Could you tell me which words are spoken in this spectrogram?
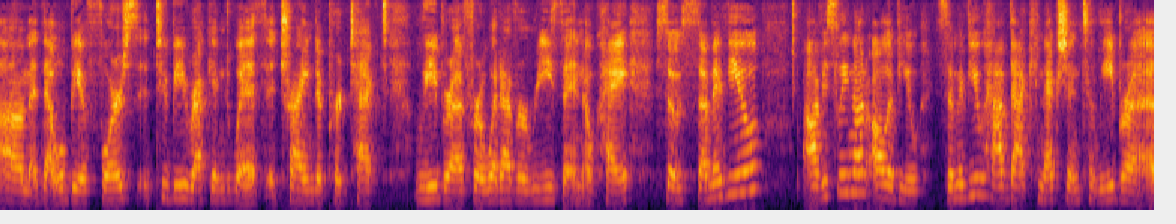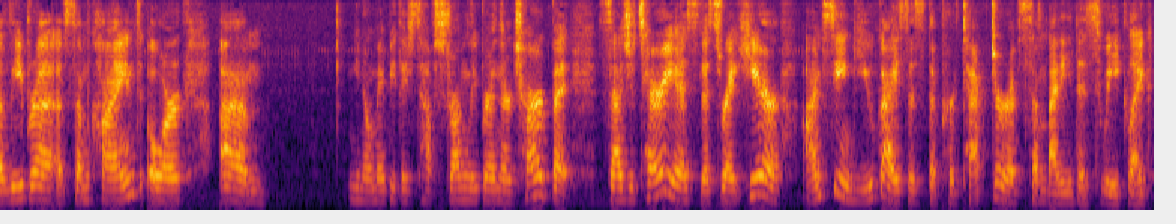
um, that will be a force to be reckoned with trying to protect Libra for whatever reason, okay? So some of you, obviously not all of you, some of you have that connection to Libra, a Libra of some kind, or um, you know, maybe they just have strong Libra in their chart, but Sagittarius, this right here, I'm seeing you guys as the protector of somebody this week, like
